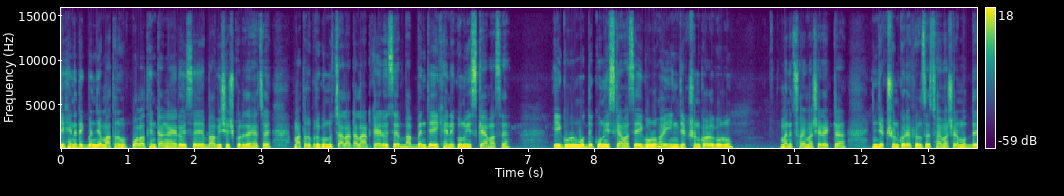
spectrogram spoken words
যেখানে দেখবেন যে মাথার উপর পলাথিন টাঙায় রয়েছে বা বিশেষ করে দেখা যাচ্ছে মাথার উপরে কোনো চালা টালা আটকায় রয়েছে, ভাববেন যে এখানে কোনো স্ক্যাম আছে। এই গরুর মধ্যে কোনো স্ক্যাম আছে। এই গরু হয় ইঞ্জেকশন করা গরু। মানে ছয় মাসের একটা ইঞ্জেকশন করে ফেলছে, ছয় মাসের মধ্যে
